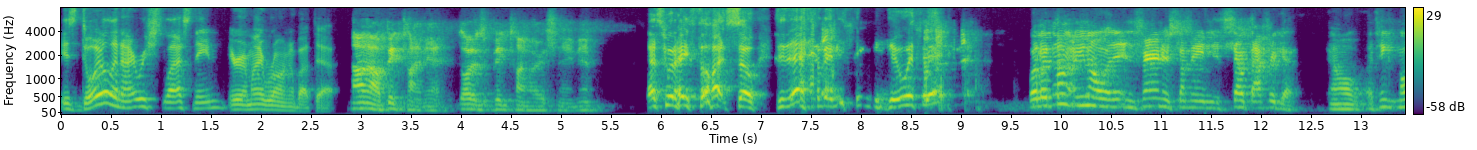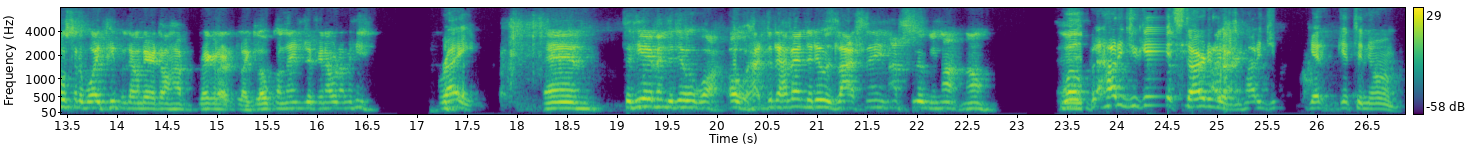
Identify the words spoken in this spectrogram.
Is Doyle an Irish last name, or am I wrong about that? No, no, big time, man. Doyle's a big time Irish name, man. That's what I thought. So did that have anything to do with it? well, I don't. You know, in fairness, I mean, it's South Africa. You know, I think most of the white people down there don't have regular, like, local names, if you know what I mean. Right. And um, did he have anything to do with what? Oh, did it have anything to do with his last name? Absolutely not. No. Well, but how did you get started with him? How did you get get to know him?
